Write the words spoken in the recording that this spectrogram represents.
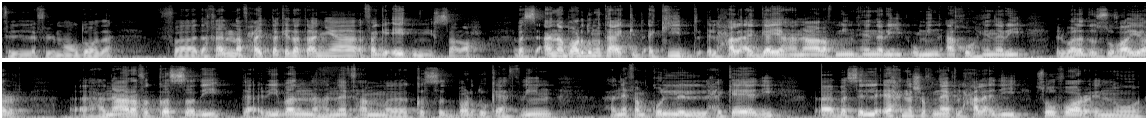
في في الموضوع ده. فدخلنا في حتة كده تانية فاجئتني الصراحة. بس أنا برضو متأكد أكيد الحلقة الجاية هنعرف مين هنري ومين أخو هنري الولد الصغير هنعرف القصة دي تقريبا هنفهم قصة برضو كاثلين هنفهم كل الحكاية دي. آه، بس اللي إحنا شفناه في الحلقة دي سو so فار انه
